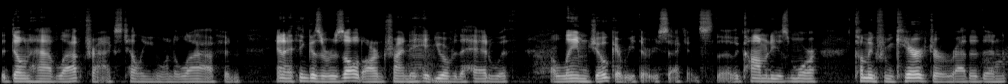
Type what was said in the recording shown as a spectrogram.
that don't have laugh tracks telling you when to laugh, and and I think as a result aren't trying to hit hmm. you over the head with a lame joke every thirty seconds. The the comedy is more coming from character rather than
